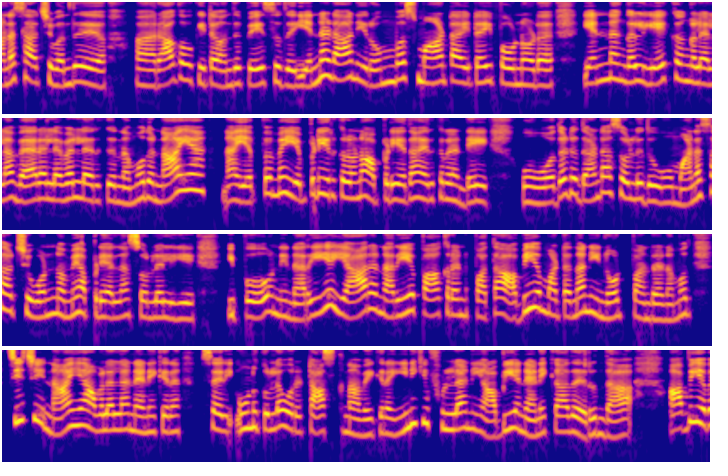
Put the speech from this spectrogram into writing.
மனசாட்சி வந்து ராகவ் கிட்ட வந்து பேசுது. என்னடா நீ ரொம்ப ஸ்மார்ட் ஆகிட்ட இப்போ உன்னோட எண்ணங்கள் ஏக்கங்கள் எல்லாம் வேற லெவலில் இருக்குன்னும் போது நான் ஏன் நான் எப்பவுமே எப்படி இருக்கிறேனோ அப்படியே தான் இருக்கிறேன். டேய் உன் உதடு தாண்டா சொல்லுது. உன் மனசாட்சி ஒன்றுமே அப்படியெல்லாம் சொல்லலையே. இப்போது நீ நிறைய யாரை நிறைய பார்க்குறேன்னு பார்த்தா அபியை மட்டும்தான் நீ நோட் பண்ணுறேன்னும் போது சீச்சி நான் ஏன் அவளெல்லாம் நினைக்கிறேன்? சரி உனக்குள்ள ஒரு டாஸ்க் நான் வைக்கிறேன். இன்னைக்கு ஃபுல்லாக நீ அபியை நினைக்காத இருந்தா அபியை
